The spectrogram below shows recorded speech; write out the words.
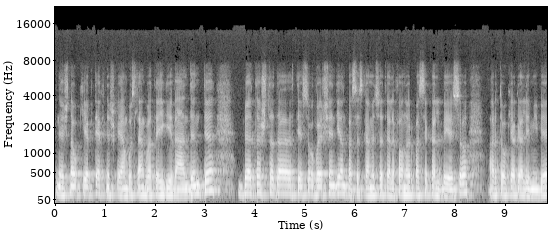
nežinau, kiek techniškai jam bus lengva tai įgyvendinti, bet aš tada tiesiog va ir šiandien pasiskambinsiu telefonu ir pasikalbėsiu, ar tokia galimybė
